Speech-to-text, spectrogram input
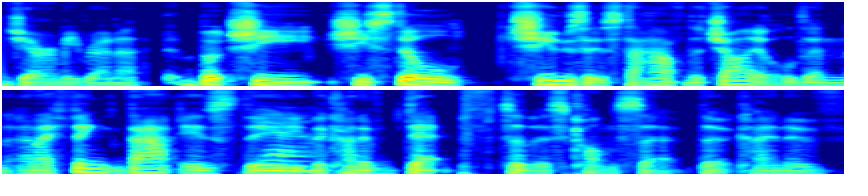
Jeremy Renner but she she still chooses to have the child and and I think that is the yeah. the kind of depth to this concept that kind of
